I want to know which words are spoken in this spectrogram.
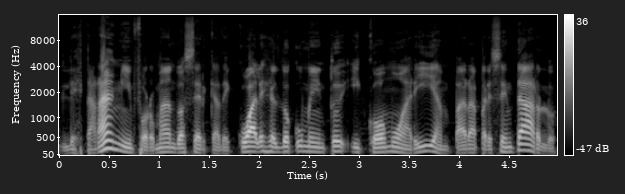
le estarán informando acerca de cuál es el documento y cómo harían para presentarlo.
